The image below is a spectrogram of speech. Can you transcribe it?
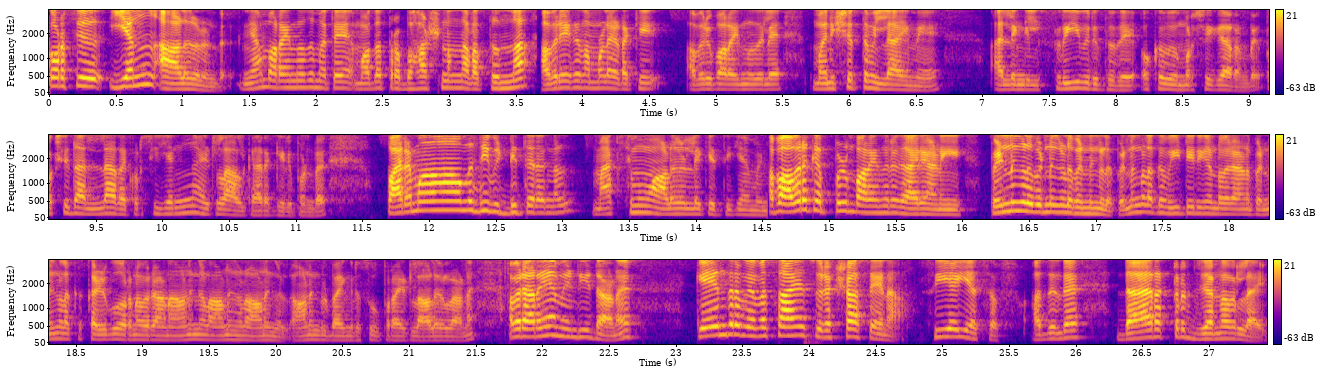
കുറച്ച് യങ് ആളുകളുണ്ട്. ഞാൻ പറയുന്നത് മറ്റേ മതപ്രഭാഷണം നടത്തുന്ന അവരെയൊക്കെ നമ്മൾ ഇടയ്ക്ക് അവർ പറയുന്നതിലെ മനുഷ്യത്വമില്ലായ്മയെ അല്ലെങ്കിൽ സ്ത്രീ വിരുദ്ധതയെ ഒക്കെ വിമർശിക്കാറുണ്ട്. പക്ഷെ ഇതല്ലാതെ കുറച്ച് യങ് ആയിട്ടുള്ള ആൾക്കാരൊക്കെ ഇരിപ്പുണ്ട്. പരമാവധി വിഡ്ഢിത്തരങ്ങൾ മാക്സിമം ആളുകളിലേക്ക് എത്തിക്കാൻ വേണ്ടി. അപ്പോൾ അവരൊക്കെ എപ്പോഴും പറയുന്ന ഒരു കാര്യമാണ് ഈ പെണ്ണുങ്ങൾ പെണ്ണുങ്ങൾ പെണ്ണുങ്ങൾ പെണ്ണുങ്ങളൊക്കെ വീട്ടിലിരിക്കേണ്ടവരാണ് പെണ്ണുങ്ങളൊക്കെ കഴിവ് പറഞ്ഞവരാണ് ആണുങ്ങൾ ആണുങ്ങൾ ആണുങ്ങൾ. ആണുങ്ങൾ ഭയങ്കര സൂപ്പറായിട്ടുള്ള ആളുകളാണ്. അവരറിയാൻ വേണ്ടിയിട്ടാണ് കേന്ദ്ര വ്യവസായ സുരക്ഷാ സേന സി ഐ എസ് എഫ് അതിന്റെ ഡയറക്ടർ ജനറലായി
